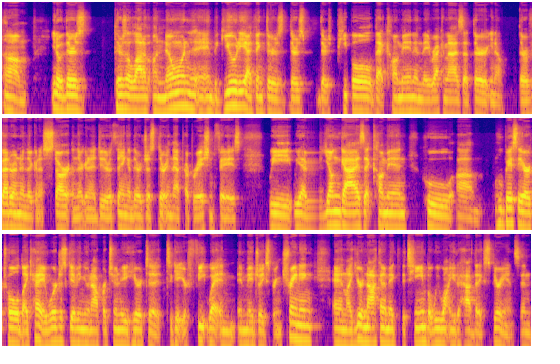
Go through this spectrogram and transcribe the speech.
um, you know, there's, there's a lot of unknown and ambiguity. I think there's, there's, there's people that come in and they recognize that they're, you know, they're a veteran and they're going to start and they're going to do their thing and they're just they're in that preparation phase we we have young guys that come in who um, who basically are told like hey we're just giving you an opportunity here to to get your feet wet in, in major league spring training and like you're not going to make the team but we want you to have that experience and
